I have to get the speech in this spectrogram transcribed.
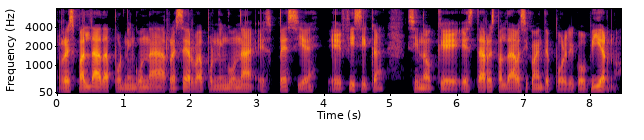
respaldada por ninguna reserva, por ninguna especie eh, física, sino que está respaldada básicamente por el gobierno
